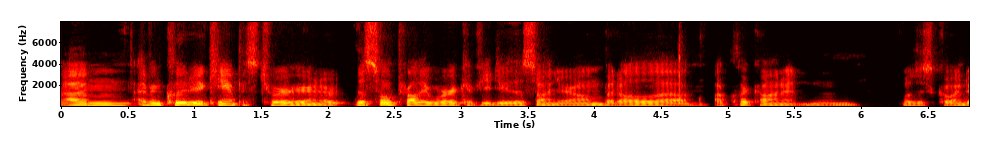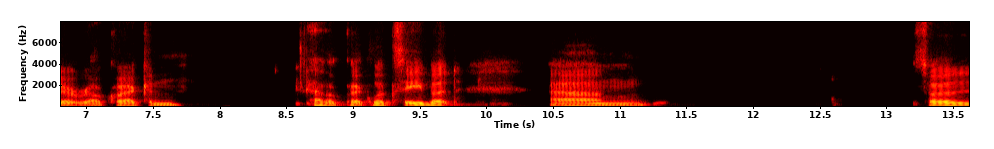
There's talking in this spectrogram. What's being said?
um, I've included a campus tour here, and this will probably work if you do this on your own. But I'll uh, I'll click on it, and we'll just go into it real quick and have a quick look see. But um, so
